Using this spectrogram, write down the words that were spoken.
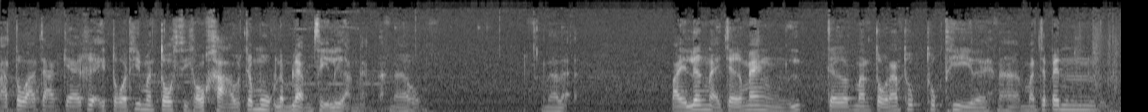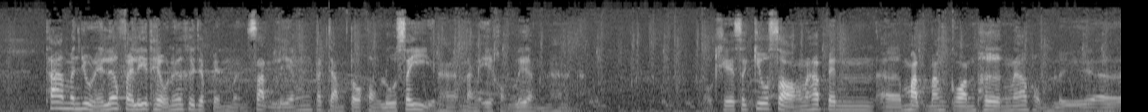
ำตัวอาจารย์แกคือไอตัวที่มันตัวสีขาวๆจมูกแหลมๆสีเหลืองอะนะครับผมนั่นแหละ ไปเรื่องไหนเจอแม่ง เจอมันตัวนั้นทุกทุกทีเลยนะฮะมันจะเป็นถ้ามันอยู่ในเรื่องไฟรี่เทลนี่ก็คือจะเป็นเหมือนสัตว์เลี้ยงประจำตัวของลูซี่นะฮะนางเอกของเรื่องนะฮะโอเคสกิลสองนะครับ เป็นหมัดมังกรเพลิงนะครับผมหรือออ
